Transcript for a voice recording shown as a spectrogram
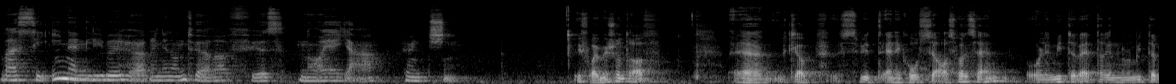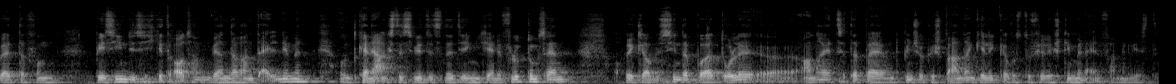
was sie Ihnen, liebe Hörerinnen und Hörer, fürs neue Jahr wünschen. Ich freue mich schon drauf. Äh, ich glaube, es wird eine große Auswahl sein. Alle Mitarbeiterinnen und Mitarbeiter von B7, die sich getraut haben, werden daran teilnehmen. Und keine Angst, es wird jetzt nicht irgendwie eine Flutung sein. Aber ich glaube, es sind ein paar tolle äh, Anreize dabei und bin schon gespannt, Angelika, was du für ihre Stimmen einfangen wirst.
